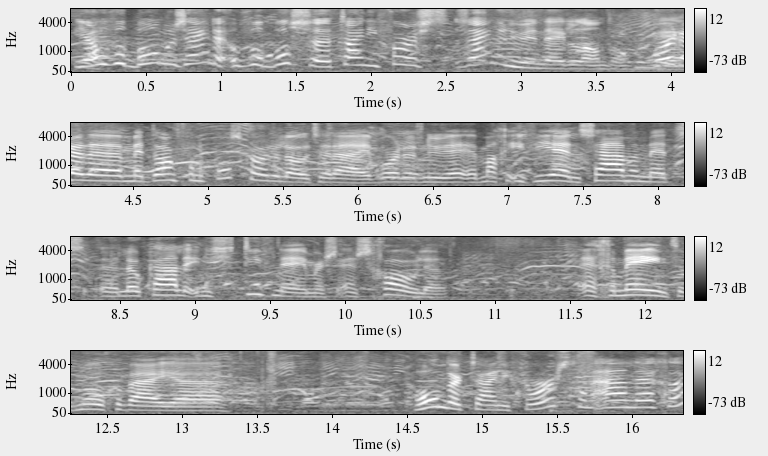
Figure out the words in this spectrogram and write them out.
Ja, hoeveel bomen zijn er? Hoeveel bossen, tiny forest, zijn er nu in Nederland We ongeveer? worden eh, met dank van de postcode loterij worden nu, eh, mag IVN samen met eh, lokale initiatiefnemers en scholen en gemeenten mogen wij eh 100 tiny forest gaan aanleggen.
